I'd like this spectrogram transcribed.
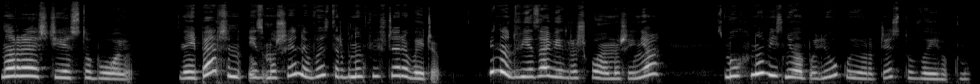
Нарешті я з тобою. Найпершим із машини вистрибнув півчеревичок. Він одв'язав іграшкове мишеня, змухнув із нього пилюку і урочисто вигукнув.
